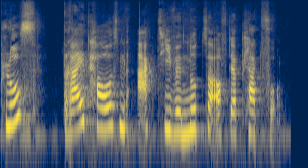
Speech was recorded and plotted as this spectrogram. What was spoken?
Plus 3000 aktive Nutzer auf der Plattform.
